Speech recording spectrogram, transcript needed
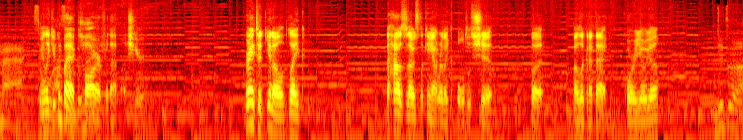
まあ I mean, like, you can buy a car for that much here. Granted, you know, like, the houses I was looking at were, like, old as shit. But, I was looking at that Koryoya. 実は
